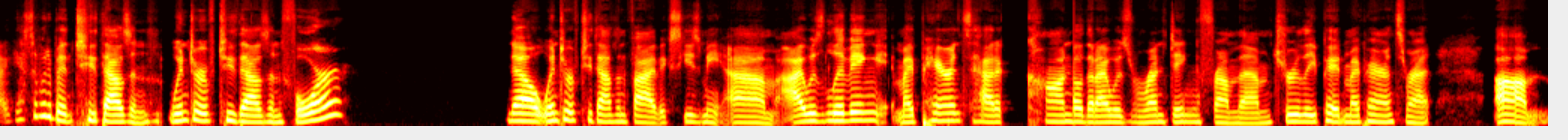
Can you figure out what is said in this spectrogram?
I guess it would have been 2000, winter of 2004. No, winter of 2005, excuse me. Um, I was living, my parents had a condo that I was renting from them, truly paid my parents' rent. Um,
